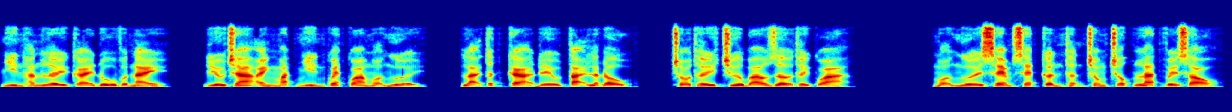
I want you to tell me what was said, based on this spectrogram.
Nhìn hắn lấy cái đồ vật này, điều tra ánh mắt nhìn quét qua mọi người, lại tất cả đều tại lắc đầu, cho thấy chưa bao giờ thấy qua. Mọi người xem xét cẩn thận trong chốc lát về sau,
